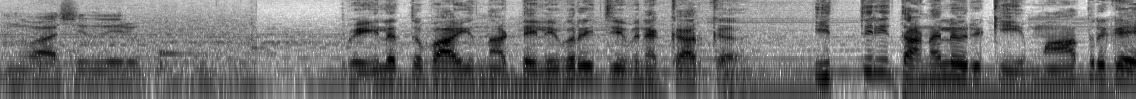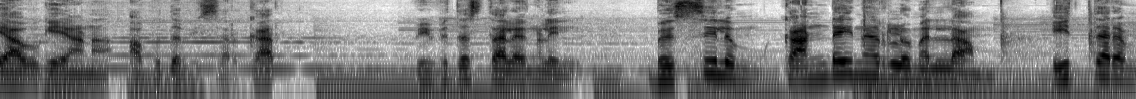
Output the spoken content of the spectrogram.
ഒന്ന് വാഷ് ചെയ്ത് വരും. വെയിലത്ത് പായുന്ന ഡെലിവറി ജീവനക്കാർക്ക് ഇത്തിരി തണലൊരുക്കി മാതൃകയാവുകയാണ് അബുദാബി സർക്കാർ. വിവിധ സ്ഥലങ്ങളിൽ ബസ്സിലും കണ്ടെയ്നറിലുമെല്ലാം ഇത്തരം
